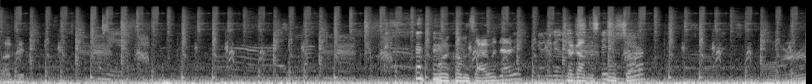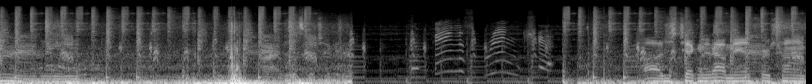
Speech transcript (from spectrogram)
Love you. You wanna come inside with Daddy? Go Check out this cool store. store? Alright. Alright, well, let's go check it out. Oh, just checking it out, man. First time.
